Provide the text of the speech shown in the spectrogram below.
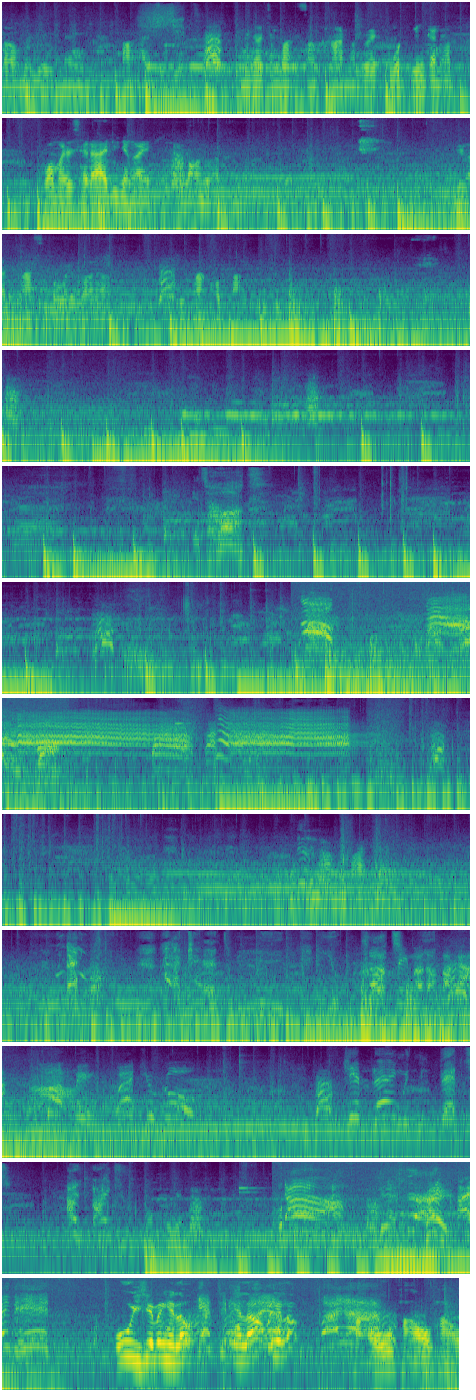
เรามาอยู่ในป่าไผ่นี่เราจะมาสังหารมันด้วยวุธนี้กันครับ ว่ามันจะใช้ได้ดียังไงลองดูครับเดี๋ยวเราจะมาสโตเรียบร้อยแล้วมาครบปะ I can't believe you got me, motherfucker! Stop me! Where'd you go? Keep playing with me, bitch! I'll find you! Ah! Hey, I'm hit! อุ้ยเชี่ยไม่เห็นแล้ว Get it! ไม่เห็นแล้วไม่เห็นแล้ว Fire! เผาเผา เผา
